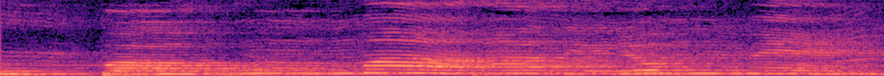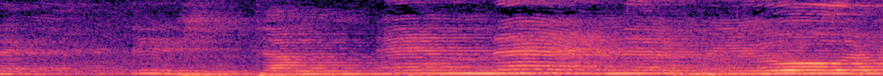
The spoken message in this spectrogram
ഉപ്പ ഉമ്മ അതിലും വേണ്ട. ഇഷ്ടം എന്നെ നബിയോട്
